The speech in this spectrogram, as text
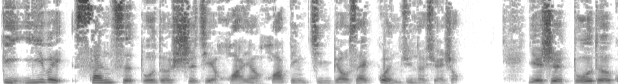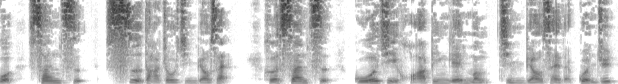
第一位三次夺得世界花样滑冰锦标赛冠军的选手，也是夺得过三次四大洲锦标赛和三次国际滑冰联盟锦标赛的冠军，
